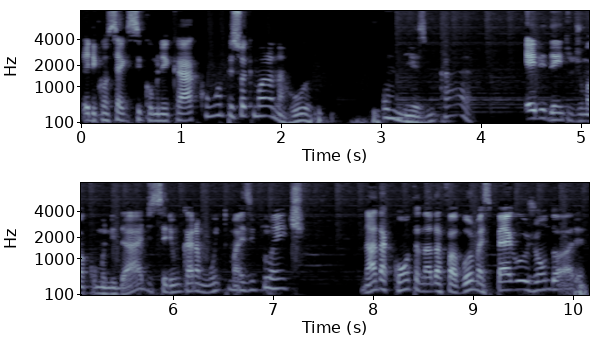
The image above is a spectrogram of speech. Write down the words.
ele consegue se comunicar com uma pessoa que mora na rua. O mesmo cara. Ele, dentro de uma comunidade, seria um cara muito mais influente. Nada contra, nada a favor, mas pega o João Dória.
